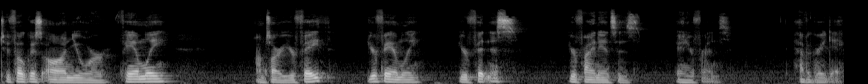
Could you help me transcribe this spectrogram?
to focus on your family, I'm sorry, your faith, your family, your fitness, your finances, and your friends. Have a great day.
